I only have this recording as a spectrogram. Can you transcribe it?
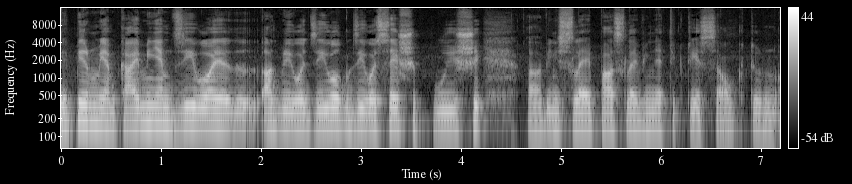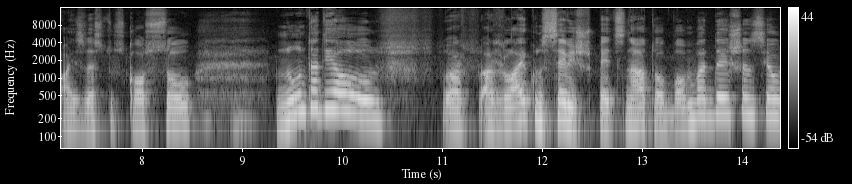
pie pirmiem kaimiņiem dzīvoja, atbrīvoja dzīvokli, dzīvoja seši puiši. Viņi slēpās, lai viņi netiktu iesaukti un aizvest uz Kosovu. Nu, un tad jau ar, ar laiku, un sevišķi pēc NATO bombardēšanas, jau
